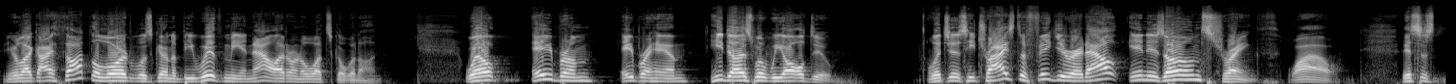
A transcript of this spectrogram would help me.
And you're like, I thought the Lord was going to be with me, and now I don't know what's going on. Well, Abram Abraham, he does what we all do, which is he tries to figure it out in his own strength. Wow. This is,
